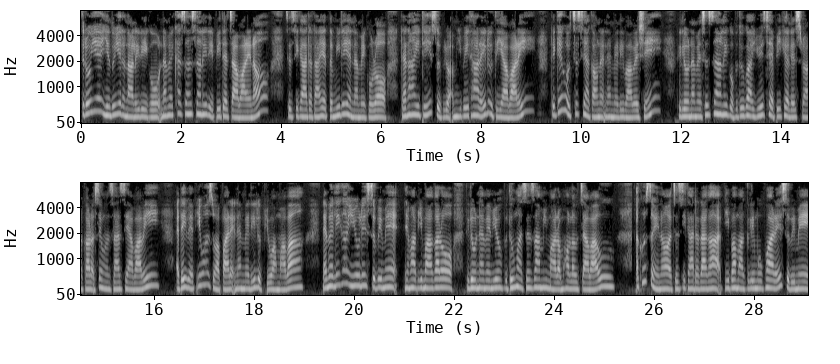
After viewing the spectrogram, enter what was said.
သူတို့ရဲ့ရင်သွေးရတနာလေးတွေကိုနာမည်ခက်ဆန်းဆန်းလေးတွေပေးတတ်ကြပါတယ်နော်။စစ်စီကဒတာရဲ့သမီးလေးရဲ့နာမည်ကိုတော့ဒန်နာဟီတီဆိုပြီးတော့အမည်ပေးထားတယ်လို့သိရပါတယ်။တကယ်ကိုချစ်စရာကောင်းတဲ့နာမည်လေးပါပဲရှင်။ ဒီလိုနာမည်ဆန်းဆန်းလေးကိုဘသူကရွေးချယ်ပေးခဲ့လဲဆိုတာကတော့စိတ်ဝင်စားစရာပါပဲ။အတိတ်ပဲပြေဝစွာပါတဲ့နာမည်လေးလို့ပြောရမှာပါ။နာမည်လေးကရိုးရိုးလေးဆိုပေမဲ့မြန်မာပြည်မှာကတော့ဒီလိုနာမည်မျိုးဘယ်သူမှစဉ်းစားမိမှာတော့မဟုတ်တော့ကြပါဘူးအခုဆိုရင်တော့ဂျက်စီကာဒါတာကပြည်ပမှာကလေးမိုးဖွားတယ်ဆိုပေမဲ့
